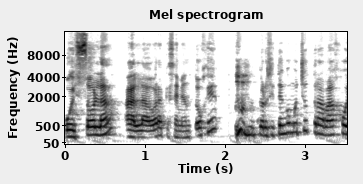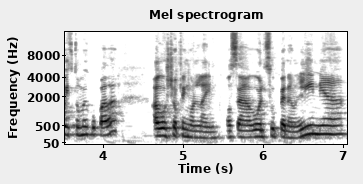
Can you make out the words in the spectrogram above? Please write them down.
Voy sola a la hora que se me antoje. Pero si tengo mucho trabajo y estoy muy ocupada, hago shopping online. O sea, hago el súper en línea.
